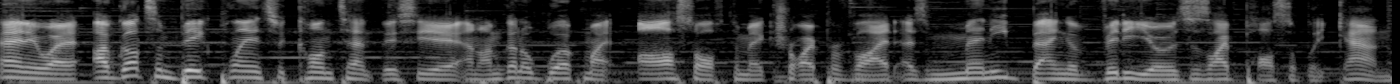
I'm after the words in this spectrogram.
Anyway, I've got some big plans for content this year, and I'm going to work my ass off to make sure I provide as many banger videos as I possibly can.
